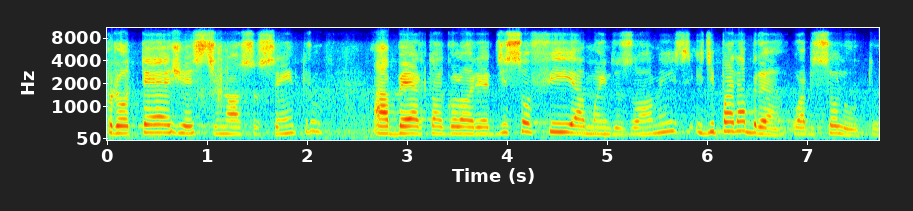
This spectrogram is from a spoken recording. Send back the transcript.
Protege este nosso centro, aberto à glória de Sofia, a mãe dos homens, e de Parabrã, o absoluto.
